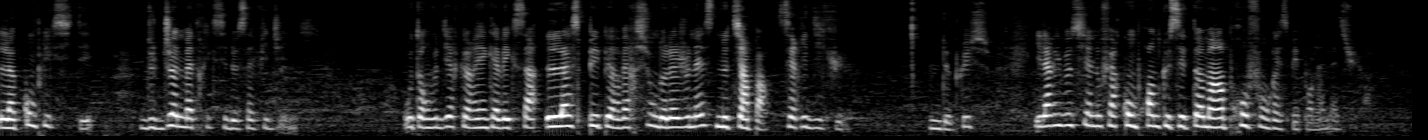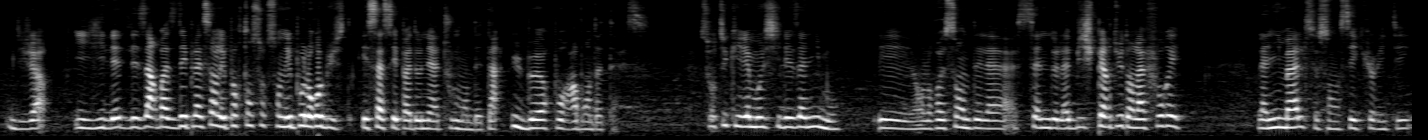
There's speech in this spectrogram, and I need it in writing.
la complexité de John Matrix et de sa fille Jenny. Autant vous dire que rien qu'avec ça, l'aspect perversion de la jeunesse ne tient pas, c'est ridicule. De plus, il arrive aussi à nous faire comprendre que cet homme a un profond respect pour la nature. Déjà, il aide les arbres à se déplacer en les portant sur son épaule robuste, et ça c'est pas donné à tout le monde d'être un Uber pour Arbandatas. Surtout qu'il aime aussi les animaux, et on le ressent dès la scène de la biche perdue dans la forêt. L'animal se sent en sécurité,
